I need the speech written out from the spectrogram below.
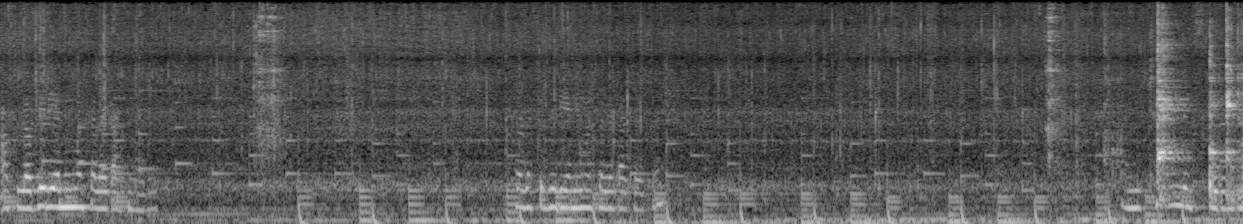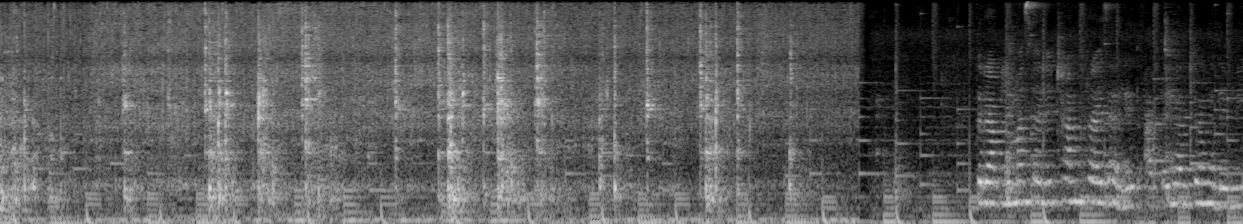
आपला बिर्याणी मसाला टाकणार आहे. थोडंसं बिर्याणी मसाला टाकायचा. आणि छान मिक्स करून तर आपले मसाले छान फ्राय झालेत. आता ह्याच्यामध्ये मी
